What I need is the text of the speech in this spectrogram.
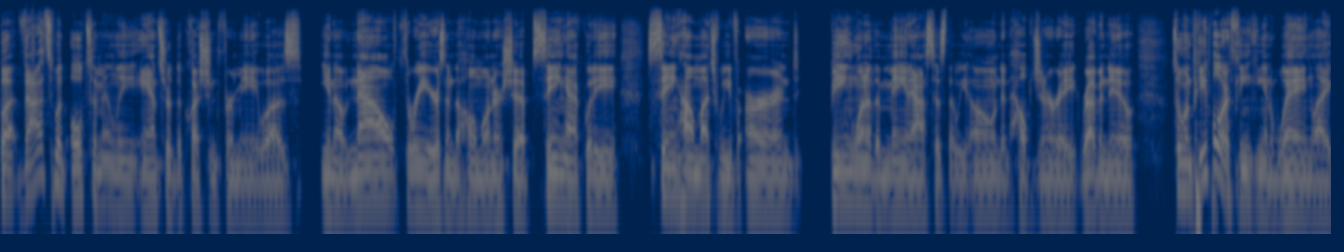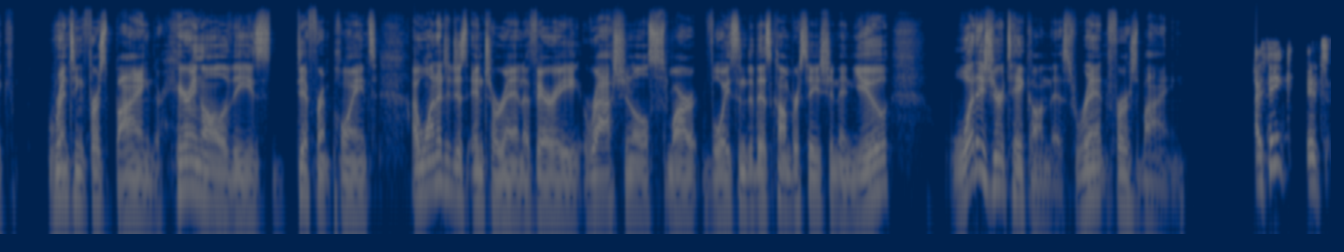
But that's what ultimately answered the question for me was, you know, now 3 years into home ownership, seeing equity, seeing how much we've earned, being one of the main assets that we owned and help generate revenue. So when people are thinking and weighing like renting first buying, they're hearing all of these different points. I wanted to just enter in a very rational, smart voice into this conversation and you, what is your take on this? Rent first buying? I think it's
